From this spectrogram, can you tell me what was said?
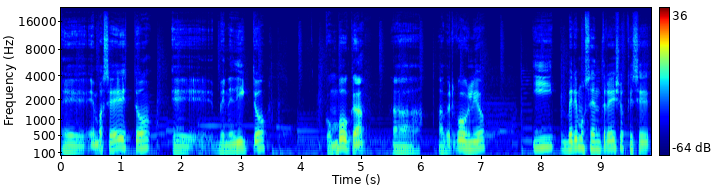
en base a esto, Benedicto convoca a, Bergoglio y veremos entre ellos que se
